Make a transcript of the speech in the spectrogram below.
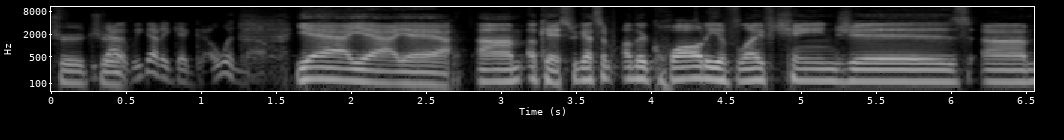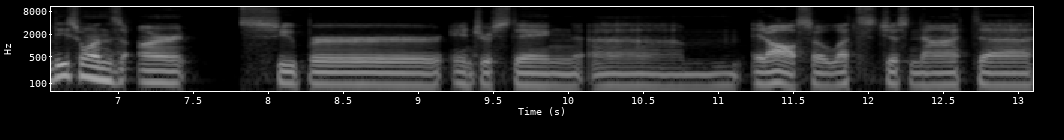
True, we true. Gotta, we got to get going though. Yeah, yeah, yeah, yeah. Um, okay, so we got some other quality of life changes. Um, these ones aren't super interesting um, at all. So let's just not. Uh,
